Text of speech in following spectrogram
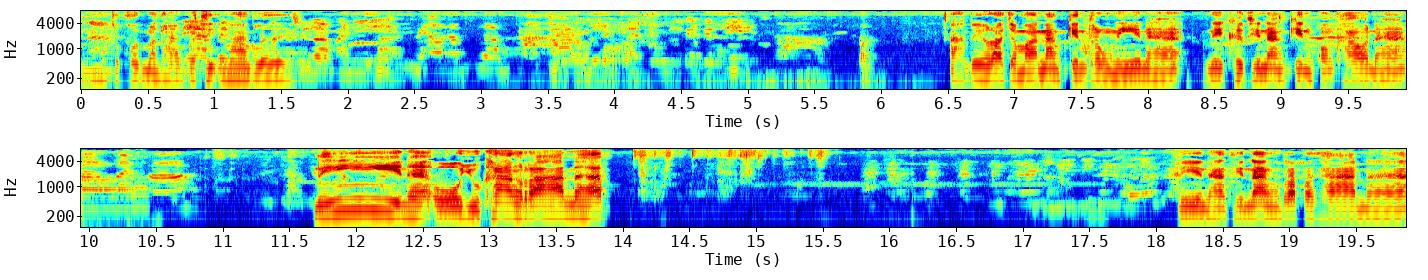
อืมทุกคนมันหอมกะทิมากเลยเชื่อมอันนี้ไม่เอาน้ำเชื่อมค่ะใส่ก็มีกะทิอะเดี๋ยวเราจะมานั่งกินตรงนี้นะฮะ นี่คือที่นั่งกินของเขานะฮะ เอาอะไรคะนี่นะฮะโอ้อยู่ข้างร้านนะครับ นี่นะฮะที่นั่งรับประทานนะฮะ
